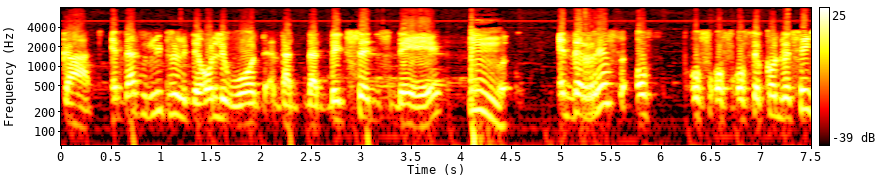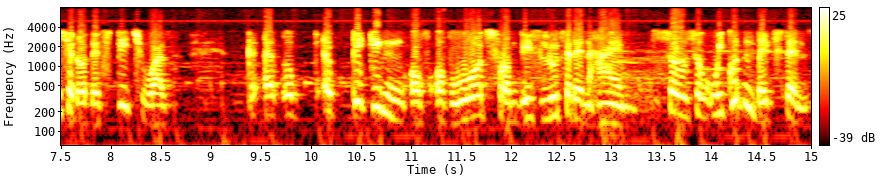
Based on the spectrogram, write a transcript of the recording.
God, and that's literally the only word that that makes sense there. Hmm. And the rest of of, of, of the conversation or the speech was a, a, a picking of, of words from this Lutheran hymn. So so we couldn't make sense.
